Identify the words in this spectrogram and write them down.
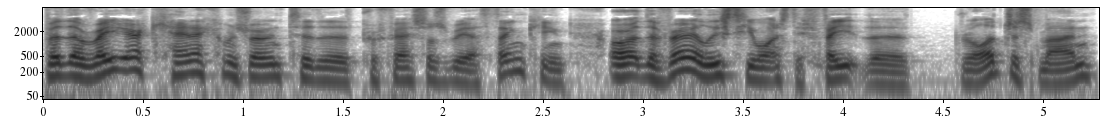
But the writer kind of comes round to the professor's way of thinking, or at the very least, he wants to fight the religious man.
